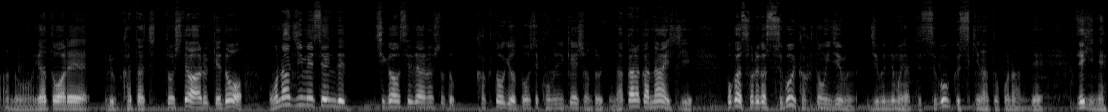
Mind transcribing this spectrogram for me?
あの雇われる形としてはあるけど同じ目線で違う世代の人と格闘技を通してコミュニケーション取るってなかなかないし僕はそれがすごい格闘技ジム自分でもやってすごく好きなとこなんで是非ね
